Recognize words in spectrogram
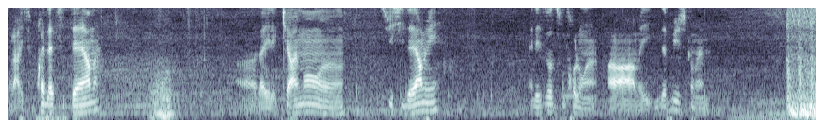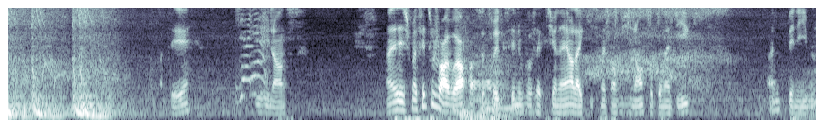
Voilà, ils sont près de la citerne. Euh, là, il est carrément euh, suicidaire, lui. Et les autres sont trop loin. Oh, mais ils abusent quand même. Raté. Vigilance. Je me fais toujours avoir par ce truc, ces nouveaux factionnaires là qui se mettent en vigilance automatique. Quand même pénible.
